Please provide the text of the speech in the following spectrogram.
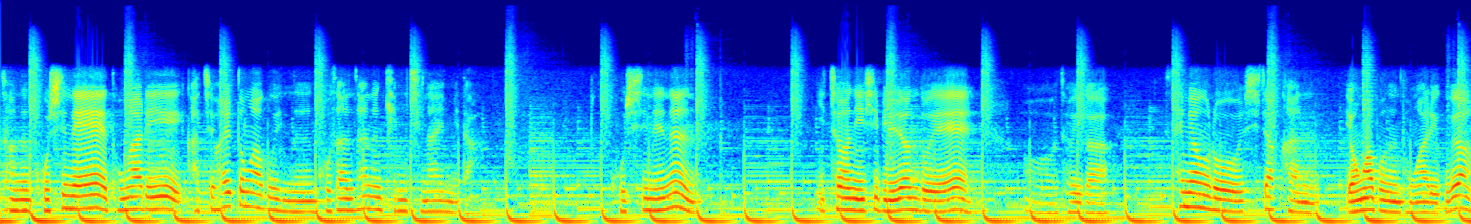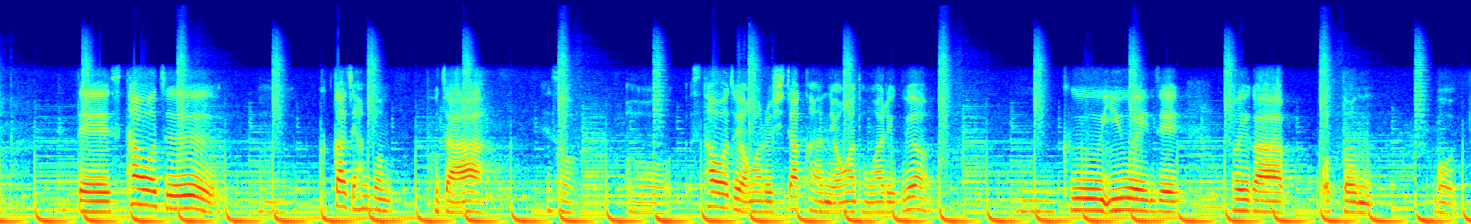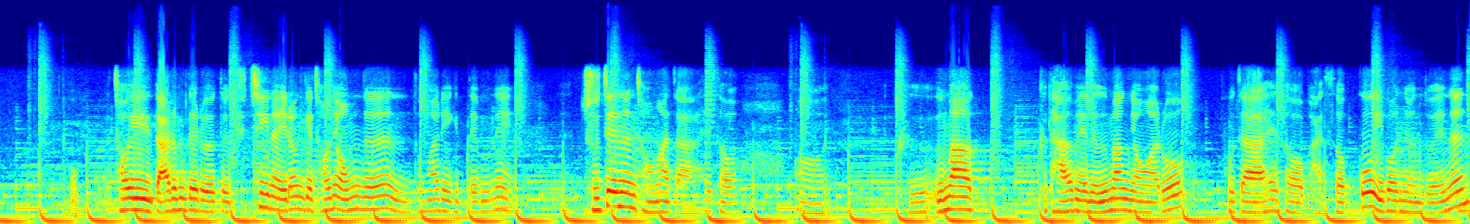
저는 고신에 동아리 같이 활동하고 있는 고산 사는 김진아입니다. 고신에는 2021년도에 어, 저희가 세 명으로 시작한 영화 보는 동아리고요. 그때 스타워즈 어, 끝까지 한번 보자 해서 어, 스타워즈 영화를 시작한 영화 동아리고요. 음, 그 이후에 이제 저희가 어떤 뭐, 뭐 저희 나름대로 어떤 규칙이나 이런 게 전혀 없는 동아리이기 때문에 주제는 정하자 해서 어, 그 음악 그 다음에는 음악 영화로 보자 해서 봤었고 이번 연도에는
